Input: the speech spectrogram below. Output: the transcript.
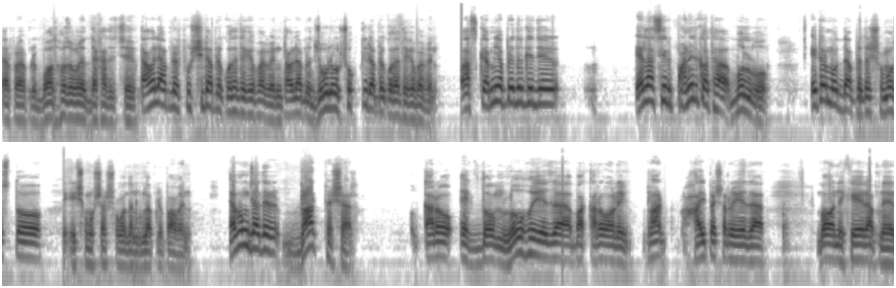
তারপর আপনার বদহজমের দেখা দিচ্ছে। তাহলে আপনার পুষ্টিটা আপনি কোথা থেকে পাবেন? তাহলে আপনার যৌন শক্তিটা আপনি কোথা থেকে পাবেন? আজকে আমি আপনাদেরকে যে এলাচির পানির কথা বলব, এটার মধ্যে আপনাদের সমস্ত এই সমস্যার সমাধানগুলো আপনি পাবেন। এবং যাদের ব্লাড প্রেশার কারও একদম লো হয়ে যা বা কারও অনেক ব্লাড হাই প্রেশার হয়ে যা, বা অনেকের আপনার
